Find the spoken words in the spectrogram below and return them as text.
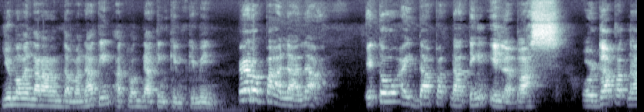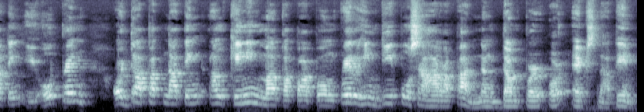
yung mga nararamdaman natin at huwag nating kimkimin. Pero paalala, ito ay dapat nating ilabas or dapat nating i-open or dapat nating angkinin mga kapapong pero hindi po sa harapan ng dumper or ex natin.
